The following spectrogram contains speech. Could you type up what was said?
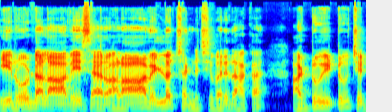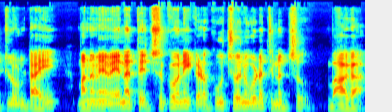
ఈ రోడ్డు అలా వేశారో. అలా వెళ్ళొచ్చండి చివరి దాకా అటు ఇటు చెట్లు ఉంటాయి మనం ఏమైనా తెచ్చుకొని ఇక్కడ కూర్చొని కూడా తినొచ్చు బాగా.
